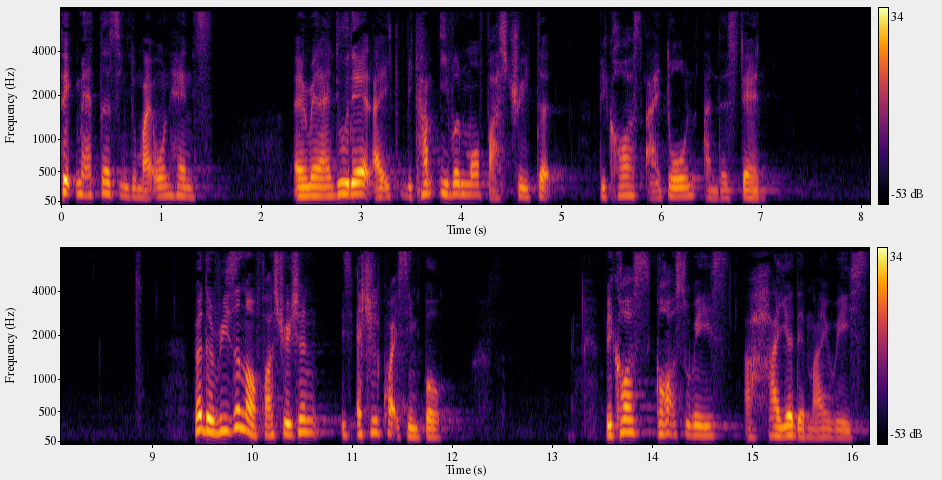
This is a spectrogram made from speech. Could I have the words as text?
take matters into my own hands. And when I do that, I become even more frustrated because I don't understand. Well, the reason of frustration is actually quite simple. Because God's ways are higher than my ways.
